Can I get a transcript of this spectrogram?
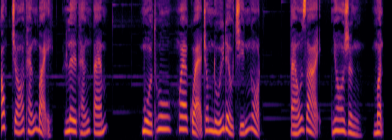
ốc chó tháng 7, lê tháng 8. Mùa thu, hoa quả trong núi đều chín ngọt, táo dại, nho rừng, mận,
